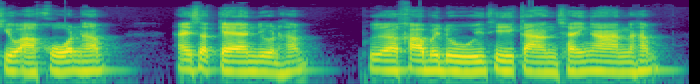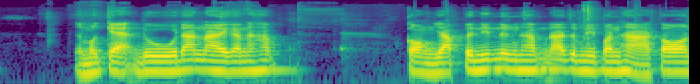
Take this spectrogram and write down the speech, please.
QR code นะครับ ให้สแกนอยู่นะครับ เพื่อเข้าไปดูวิธีการใช้งานนะครับ เดี๋ยวมาแกะดูด้านในกันนะครับ กล่องยับไปนิดนึงนะครับ น่าจะมีปัญหาตอน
